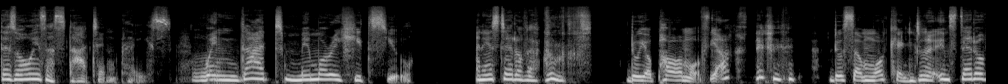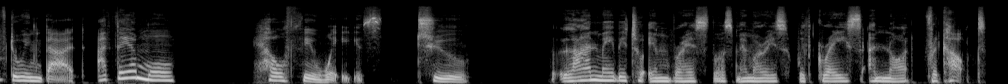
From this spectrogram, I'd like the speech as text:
there's always a starting place. Mm. When that memory hits you, and instead of like, do your power move, yeah? do some walking. Do, instead of doing that, are there more healthy ways to learn maybe to embrace those memories with grace and not freak out?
